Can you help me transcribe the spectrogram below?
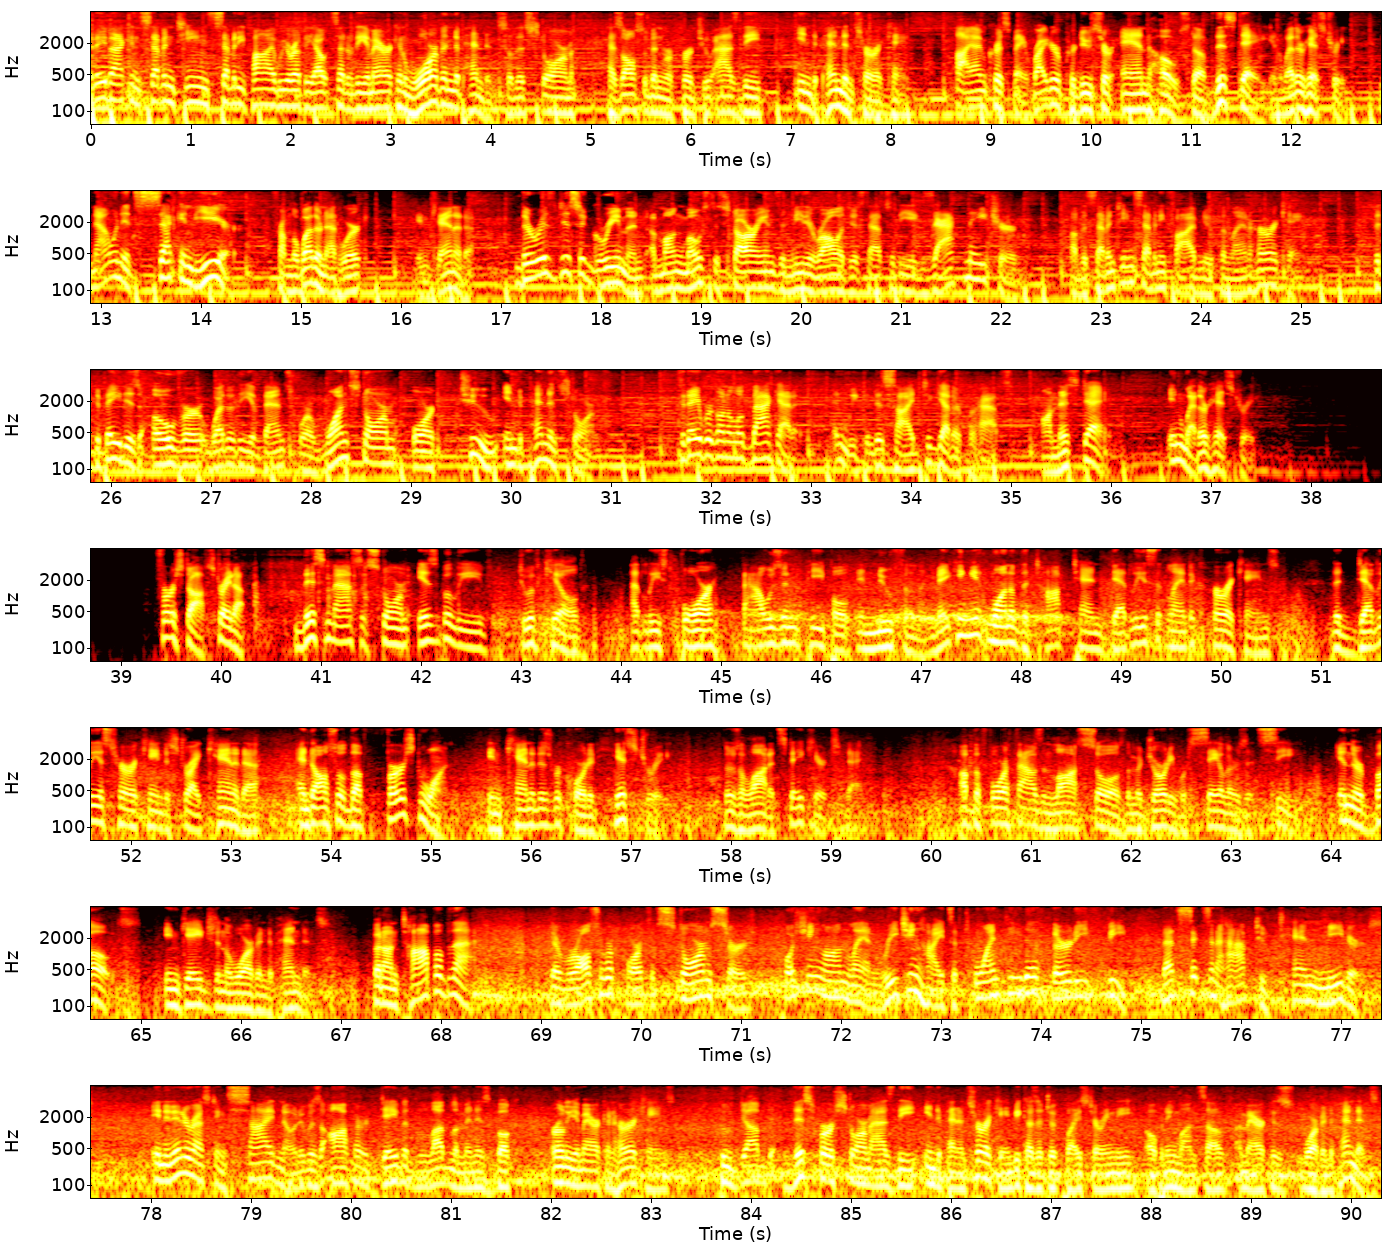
Today, back in 1775, we were at the outset of the American War of Independence, so this storm has also been referred to as the Independence Hurricane. Hi, I'm Chris May, writer, producer, and host of This Day in Weather History, now in its second year from the Weather Network in Canada. There is disagreement among most historians and meteorologists as to the exact nature of the 1775 Newfoundland hurricane. The debate is over whether the events were one storm or two independent storms. Today we're going to look back at it, and we can decide together, perhaps, on this day in weather history. First off, straight up, this massive storm is believed to have killed at least 4,000 people in Newfoundland, making it one of the top 10 deadliest Atlantic hurricanes, the deadliest hurricane to strike Canada, and also the first one in Canada's recorded history. There's a lot at stake here today. Of the 4,000 lost souls, the majority were sailors at sea, in their boats, engaged in the War of Independence. But on top of that, there were also reports of storm surge pushing on land, reaching heights of 20 to 30 feet. That's six and a half to 10 meters. In an interesting side note, it was author David Ludlum in his book Early American Hurricanes who dubbed this first storm as the Independence Hurricane because it took place during the opening months of America's War of Independence.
